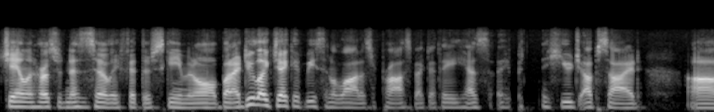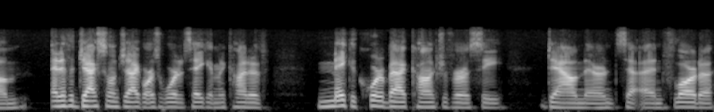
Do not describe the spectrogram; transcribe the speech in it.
Jalen Hurts would necessarily fit their scheme at all, but I do like Jacob Eason a lot as a prospect. I think he has a, a huge upside. Um, and if the Jacksonville Jaguars were to take him and kind of make a quarterback controversy down there in, in Florida,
